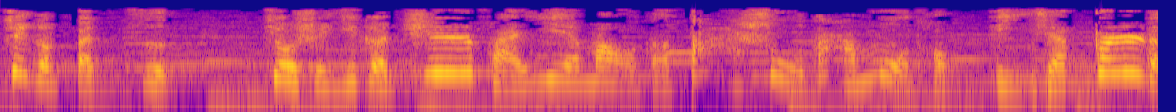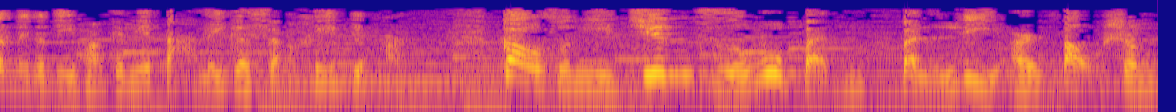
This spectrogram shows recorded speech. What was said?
这个本字，就是一个枝繁叶茂的大树大木头底下根儿的那个地方，给你打了一个小黑点儿，告诉你君子务本，本立而道生，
